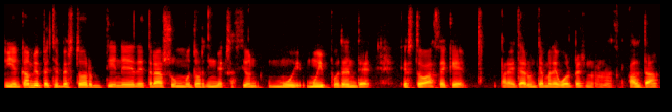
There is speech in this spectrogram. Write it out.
Y en cambio PHP Storm tiene detrás un motor de indexación muy, muy potente, que esto hace que para editar un tema de WordPress no nos hace falta,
